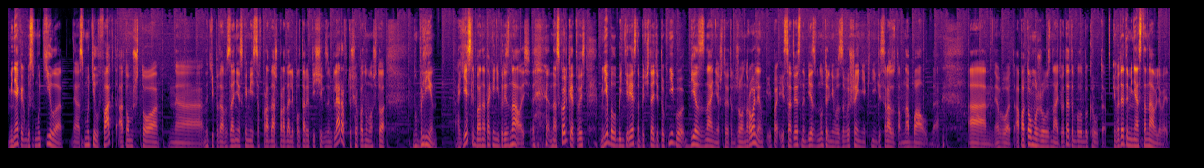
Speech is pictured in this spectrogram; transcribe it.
меня как бы смутило, э, смутил факт о том, что, э, ну, типа там за несколько месяцев продаж продали полторы тысячи экземпляров, потому что я подумал, что, ну, блин, а если бы она так и не призналась? Насколько это... То есть, мне было бы интересно почитать эту книгу без знания, что это Джон Роллинг, и, и, соответственно, без внутреннего завышения книги сразу там на бал, да. А, вот. А потом уже узнать. Вот это было бы круто. И вот это меня останавливает.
